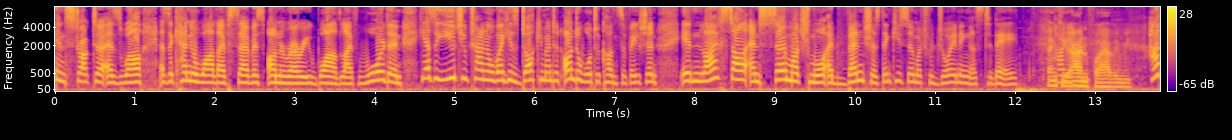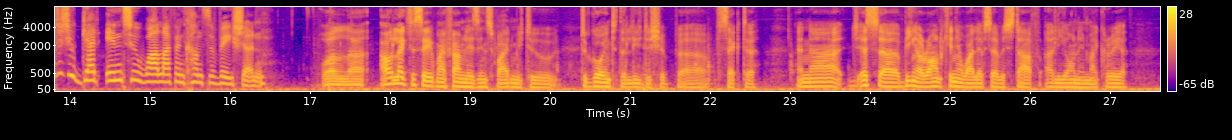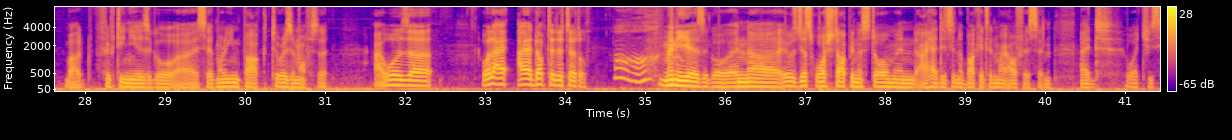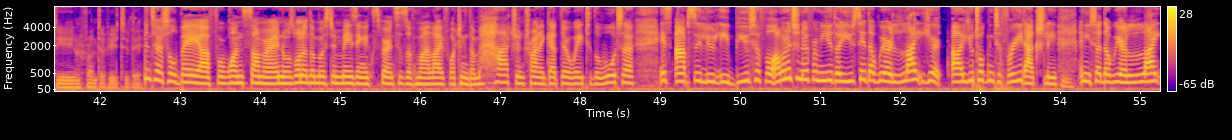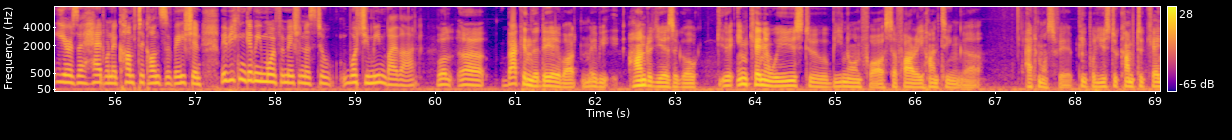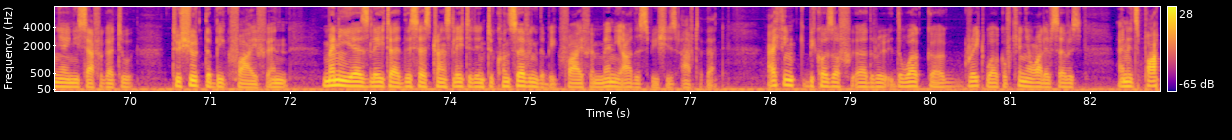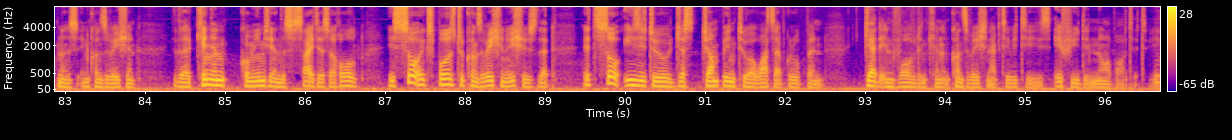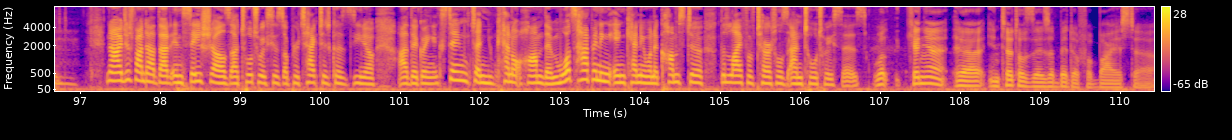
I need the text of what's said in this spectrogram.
instructor as well as a Kenya Wildlife Service honorary wildlife warden. He has a YouTube channel where he's documented underwater conservation in lifestyle and so much more adventures. Thank you so much for joining us today. Thank How you, Anne, for having me. How did you get into wildlife and conservation? Well, uh, I would like to say my family has inspired me to to go into the leadership uh, sector, and uh, just uh, being around Kenya Wildlife Service staff early on in my career, about 15 years ago, uh, as a marine park tourism officer, I was uh, well, I, I adopted a turtle Oh. Many years ago, and uh, it was just washed up in a storm, and I had it in a bucket in my office, and I had what you see in front of you today. In Turtle Bay uh, for one summer, and it was one of the most amazing experiences of my life watching them hatch and trying to get their way to the water. It's absolutely beautiful. I wanted to know from you, though, you say that we are light years, uh, you're talking to Farid actually, mm. and you said that we are light years ahead when it comes to conservation. Maybe you can give me more information as to what you mean by that. Well, uh, back in the day, about maybe 100 years ago, in Kenya, we used to be known for our safari hunting uh, atmosphere. People used to come to Kenya in East Africa to to shoot the big five, and many years later, this has translated into conserving the big five and many other species after that. I think because of uh, the the work, uh, great work of Kenya Wildlife Service and its partners in conservation, the Kenyan community and the society as a whole is so exposed to conservation issues that it's so easy to just jump into a WhatsApp group and get involved in conservation activities if you didn't know about it. Mm. Now, I just found out that in Seychelles, uh, tortoises are protected because you know uh, they're going extinct and you cannot harm them. What's happening in Kenya when it comes to the life of turtles and tortoises? Well, Kenya uh, in turtles, there's a bit of a biased uh,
